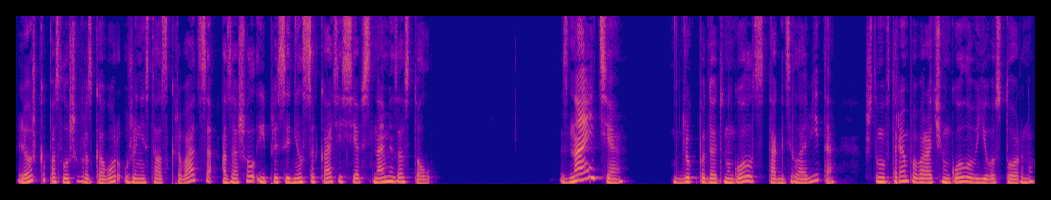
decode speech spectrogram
Лёшка, послушав разговор, уже не стал скрываться, а зашел и присоединился к Кате, сев с нами за стол. «Знаете, Вдруг подает он голос так деловито, что мы втроем поворачиваем голову в его сторону.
